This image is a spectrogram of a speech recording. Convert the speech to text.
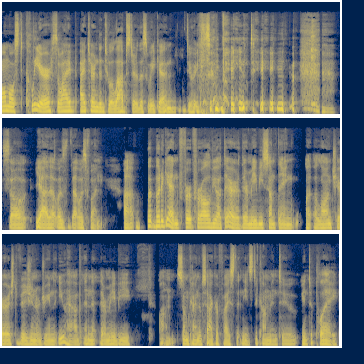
almost clear. So i i turned into a lobster this weekend doing some painting. So yeah that was that was fun. Uh, but but again, for for all of you out there, there may be something a, a long cherished vision or dream that you have, and that there may be um, some kind of sacrifice that needs to come into into play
